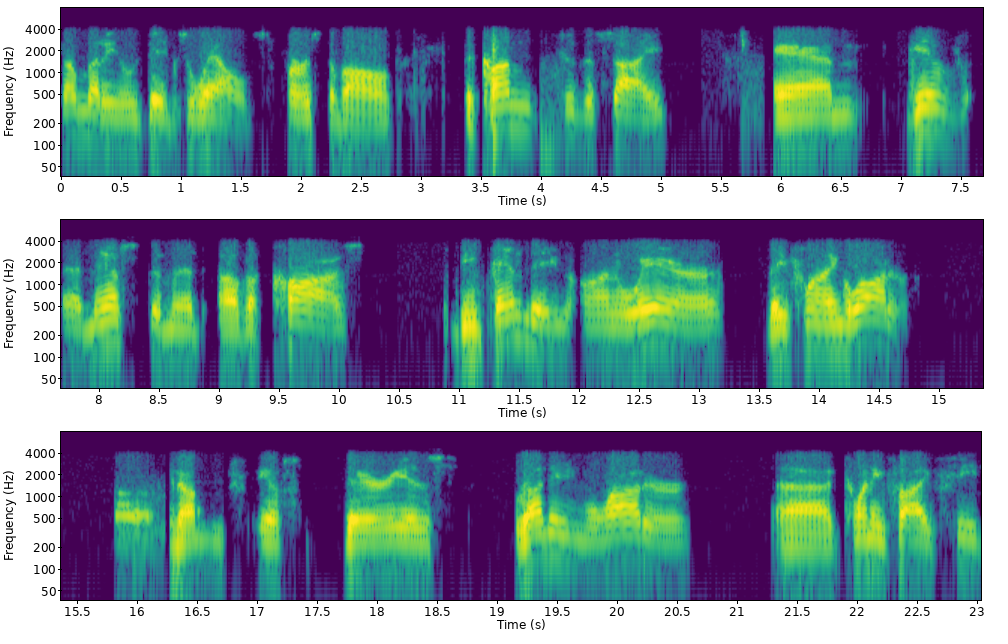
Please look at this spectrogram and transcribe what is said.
somebody who digs wells first of all, to come to the site and give an estimate of a cost depending on where they find water. Uh, you know, if there is running water uh, 25 feet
